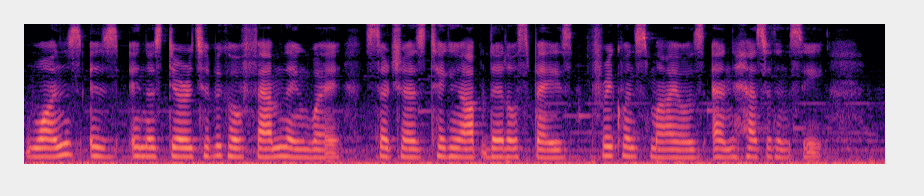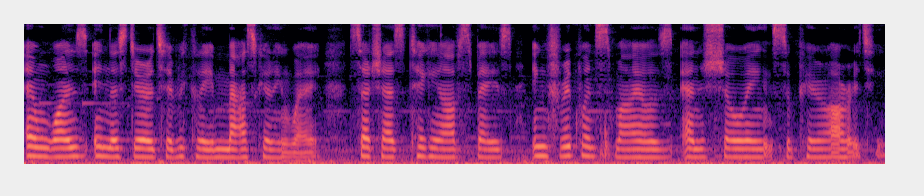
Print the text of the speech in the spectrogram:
Once is in a stereotypical feminine way, such as taking up little space, frequent smiles, and hesitancy, and one's in a stereotypically masculine way, such as taking up space, infrequent smiles, and showing superiority.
